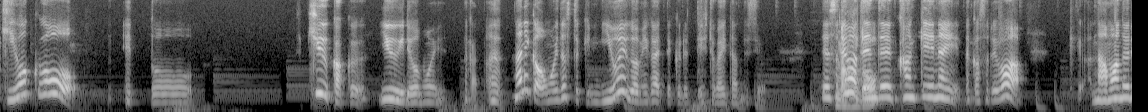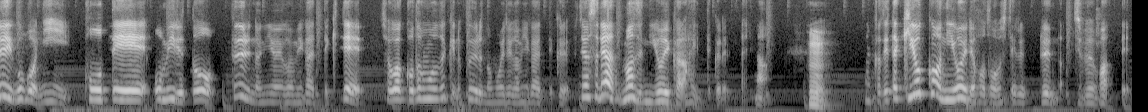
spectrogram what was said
記憶を、えっと嗅覚優位で思いなんかあ何かを思い出す時に匂いが蘇ってくるっていう人がいたんですよ。でそれは全然関係ないなんかそれは生ぬるい午後に校庭を見るとプールの匂いが蘇ってきて小学子供の時のプールの思い出が蘇ってくる。じゃあそれはまず匂いから入ってくるみたいな。うん。なんか絶対記憶を匂いで保存してるんだ自分はって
